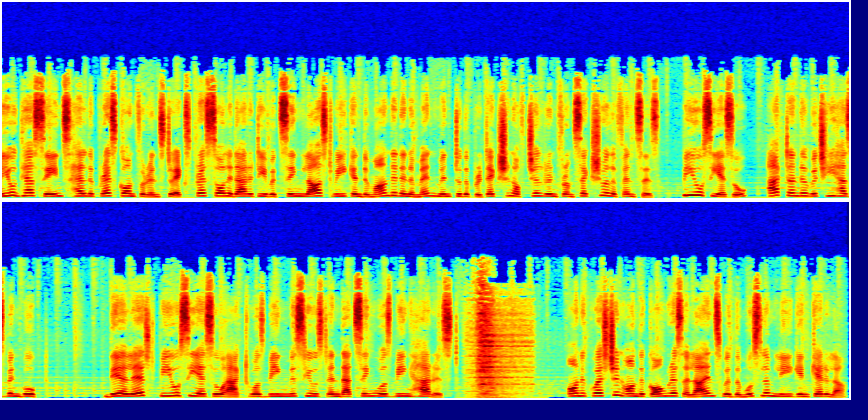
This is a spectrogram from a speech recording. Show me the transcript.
Ayodhya Saints held a press conference to express solidarity with Singh last week and demanded an amendment to the Protection of Children from Sexual Offences (POCSO) Act under which he has been booked. They alleged POCSO Act was being misused and that Singh was being harassed. On a question on the Congress alliance with the Muslim League in Kerala,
